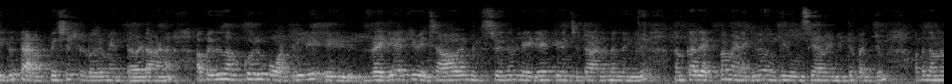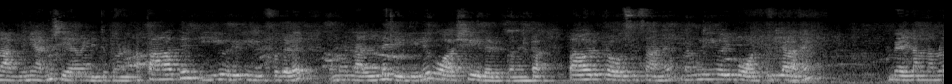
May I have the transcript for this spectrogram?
ഇത് തിളപ്പിച്ചിട്ടുള്ള ഒരു മെത്തേഡാണ് അപ്പൊ ഇത് നമുക്കൊരു ബോട്ടിൽ റെഡിയാക്കി വെച്ച് ആ ഒരു മിക്സ്ചറും റെഡിയാക്കി വെച്ചിട്ടാണെന്നുണ്ടെങ്കിൽ അത് എപ്പം വേണമെങ്കിലും നമുക്ക് യൂസ് ചെയ്യാൻ വേണ്ടിയിട്ട് പറ്റും. അപ്പൊ നമ്മൾ അങ്ങനെയാണ് ചെയ്യാൻ വേണ്ടിയിട്ട് പോകണം അപ്പൊ ആദ്യം ഈ ഒരു ലീഫുകൾ നമ്മൾ നല്ല രീതിയിൽ വാഷ് ചെയ്തെടുക്കണം കേട്ടോ ആ ഒരു പ്രോസസ്സാണ് നമ്മൾ ഈ ഒരു ബോട്ടിലാണ് വെള്ളം നമ്മൾ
